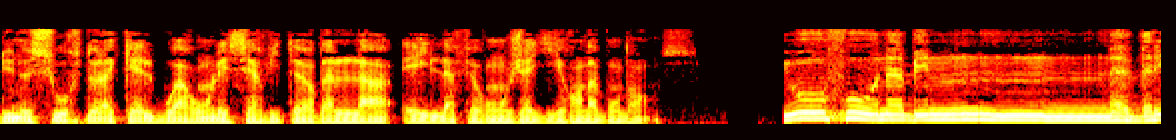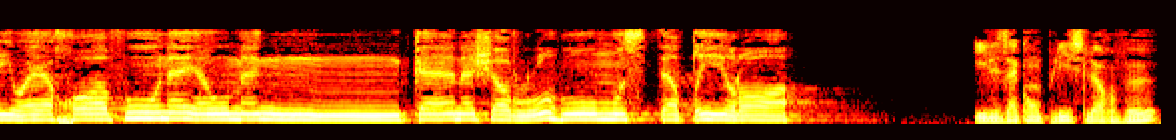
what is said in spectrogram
d'une source de laquelle boiront les serviteurs d'Allah et ils la feront jaillir en abondance. يوفون بالنذر ويخافون يوما كان شره مستطيرا Ils accomplissent leurs vœux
